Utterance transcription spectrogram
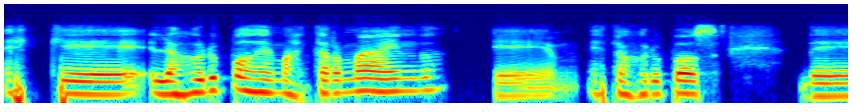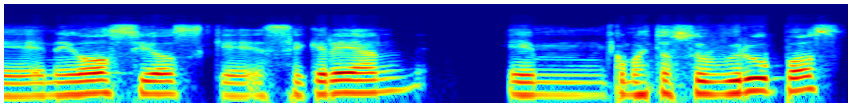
es que los grupos de Mastermind, eh, estos grupos de negocios que se crean, em, como estos subgrupos,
